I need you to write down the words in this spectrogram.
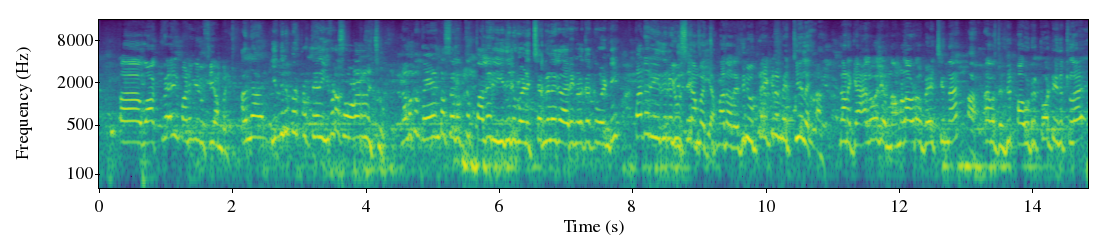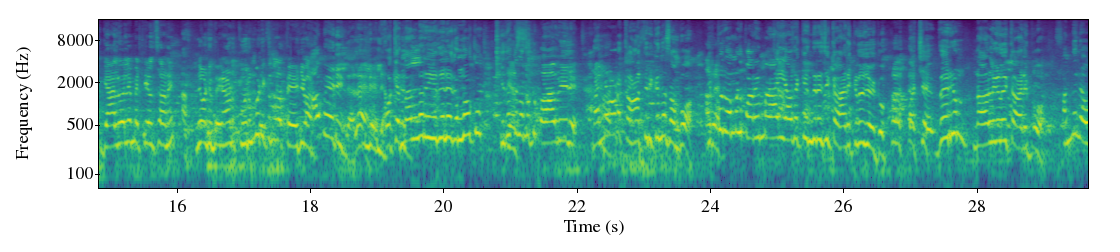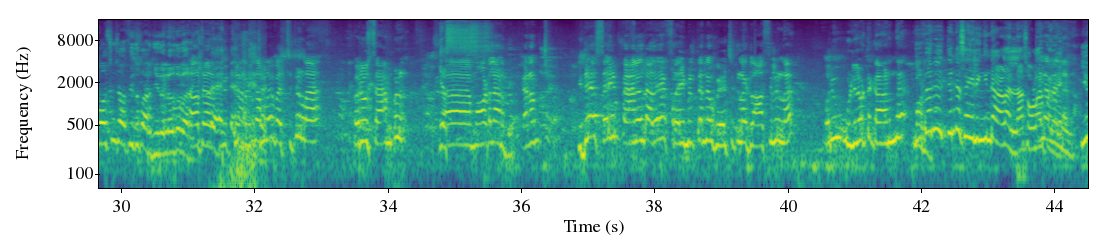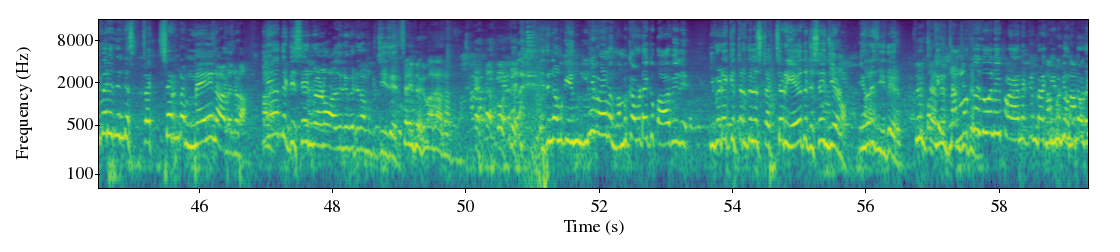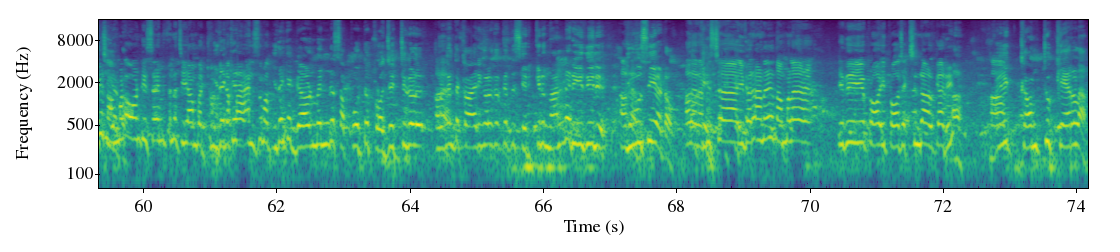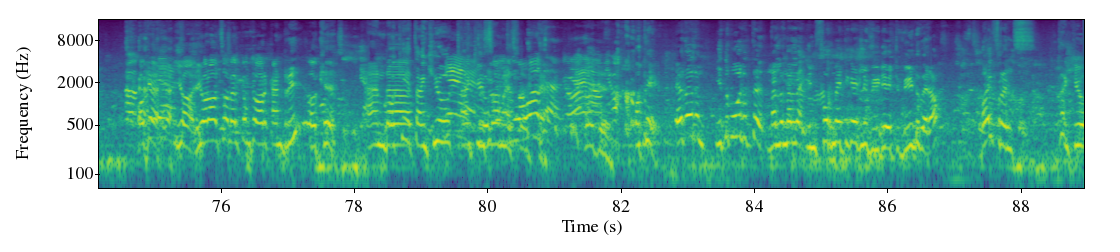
വാക്ക് വേ പണി യൂസ് ചെയ്യാൻ പറ്റും. അല്ല ഇതിലിപ്പോൾ പ്രത്യേകത ഇവിടെ സോളാർ വെച്ചു. നമുക്ക് വേണ്ട സ്ഥലത്ത് പല രീതിയിൽ വെളിച്ചങ്ങൾ കാര്യങ്ങൾക്കൊക്കെ വേണ്ടി പല രീതിയിൽ യൂസ് ചെയ്യാൻ പറ്റും. അതെ അതെ. ഇതിന് ഉപയോഗിക്കുന്ന മെറ്റീരിയൽ ഇതാണ് ഗാലോലിയം നമ്മളവിടെ ഉപയോഗിച്ചിരുന്ന ഇതിൽ പൗഡർ കോട്ട് ചെയ്തിട്ടുള്ള ഗാലോലിയം മെറ്റീരിയൽസ് ആണ്. ഇതുകൊണ്ട് ഉപയോഗിക്കുന്നത് തുരുമ്പിടിക്കുന്നുള്ള പേടിയാണ്. ആ പേടിയില്ല ഇല്ല, അല്ലേ ഓക്കെ നല്ല രീതിയിൽ നോക്കൂ. ഇതൊക്കെ നമുക്ക് ഭാവിയിൽ നമ്മളവിടെ കാത്തിരിക്കുന്ന സംഭവം അതെ. ഇപ്പൊ നമ്മൾ പറയുമ്പോ ആ അതൊക്കെ എന്തിനാ കാണിക്കണമെന്ന് ചോദിക്കും. പക്ഷെ വെറും നാളുകൾ കാണിപ്പോ അന്ന് നവാസും ഷാഫി ഇത് പറഞ്ഞല്ലോ എന്ന് പറഞ്ഞു വെച്ചിട്ടുള്ള ഒരു സാമ്പിൾ. മോഡലാണിത് കാരണം ഇതേ സെയിം പാനലിന്റെ അതേ ഫ്രെയിമിൽ തന്നെ ഉപയോഗിച്ചിട്ടുള്ള ഗ്ലാസ്സിലുള്ള ഒരു ഉള്ളിലോട്ട് കാണുന്ന ഇവർ ഇതിന്റെ സെയിലിംഗിന്റെ ആളല്ല സോളാർ. ഇവർ ഇതിന്റെ സ്ട്രക്ചറിന്റെ മെയിൻ ആളുകളാണ് ഏത് ഡിസൈൻ വേണോ അതിൽ ഇവർ നമുക്ക് ചെയ്തു തരും. ചെയ്തു തരും. അതെ അതെ ഇത് നമുക്ക് ഇനി വേണം. നമുക്ക് അവിടേക്ക് ഭാവിയിൽ ഇവിടേക്ക് ഇത്തരത്തിൽ സ്ട്രക്ചർ ഏത് ഡിസൈൻ ചെയ്യണോ ഇവർ ചെയ്തു തരും. നമുക്ക് ഇതുപോലെ ഈ പ്ലാനൊക്കെ ഉണ്ടാക്കി ഇതൊക്കെ ഗവൺമെന്റിന്റെ സപ്പോർട്ട് പ്രൊജക്ടുകൾ അങ്ങനത്തെ കാര്യങ്ങൾക്കൊക്കെ ശരിക്കും നല്ല രീതിയിൽ യൂസ് ചെയ്യാട്ടോ ഇവരാണ് നമ്മളെ ഇത് ഈ പ്രോ ഈ പ്രോജക്ട്സിന്റെ ആൾക്കാർ welcome to Kerala okay you are you are also welcome to our country okay and okay thank you thank you so much okay okay ഏതായാലും ഇതുപോലത്തെ നല്ല നല്ല ഇൻഫോർമേറ്റീവ് ആയിട്ടുള്ള വീഡിയോ ആയിട്ട് വീണ്ടും വരാം. Bye friends thank you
